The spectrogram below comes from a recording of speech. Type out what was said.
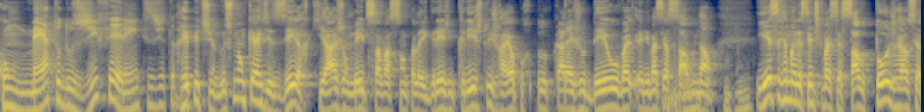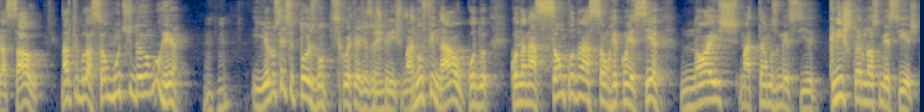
com métodos diferentes de. Repetindo, isso não quer dizer que haja um meio de salvação pela igreja em Cristo, Israel, porque o cara é judeu, vai, ele vai ser salvo. Uhum. Não. Uhum. E esse remanescente que vai ser salvo, todo Israel será salvo, na tribulação muitos judeus vão morrer. Uhum. E eu não sei se todos vão se converter a Jesus sim, Cristo, mas sim. no final, quando, quando a nação quando a nação reconhecer, nós matamos o Messias, Cristo era o nosso Messias.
